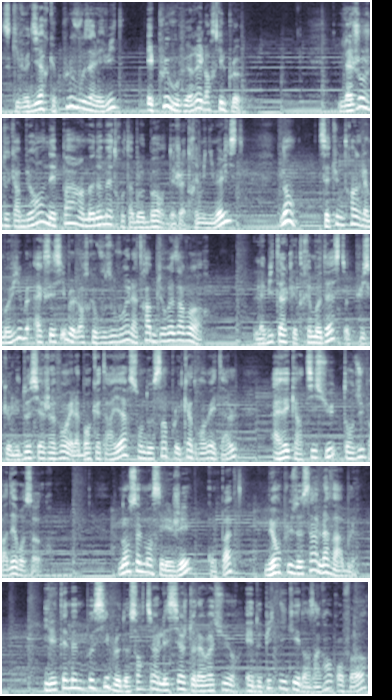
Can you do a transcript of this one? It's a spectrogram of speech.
Ce qui veut dire que plus vous allez vite, et plus vous verrez lorsqu'il pleut. La jauge de carburant n'est pas un manomètre au tableau de bord déjà très minimaliste, non, c'est une tringle amovible accessible lorsque vous ouvrez la trappe du réservoir. L'habitacle est très modeste puisque les deux sièges avant et la banquette arrière sont de simples cadres en métal avec un tissu tendu par des ressorts. Non seulement c'est léger, compact, mais en plus de ça lavable. Il était même possible de sortir les sièges de la voiture et de pique-niquer dans un grand confort,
